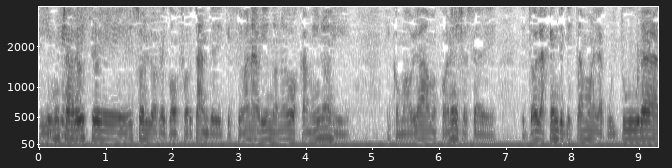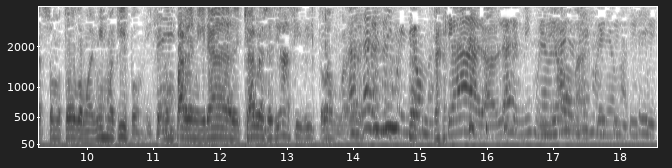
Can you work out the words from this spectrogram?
y muchas veces eso es lo reconfortante, de que se van abriendo nuevos caminos y, y como hablábamos con ellos, o sea, de, de toda la gente que estamos en la cultura, somos todos como el mismo equipo y que en un par de miradas de charlas se decía, ah, sí, listo, vamos para Hablas el mismo idioma. claro, hablas el mismo idioma. sí, sí, sí,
